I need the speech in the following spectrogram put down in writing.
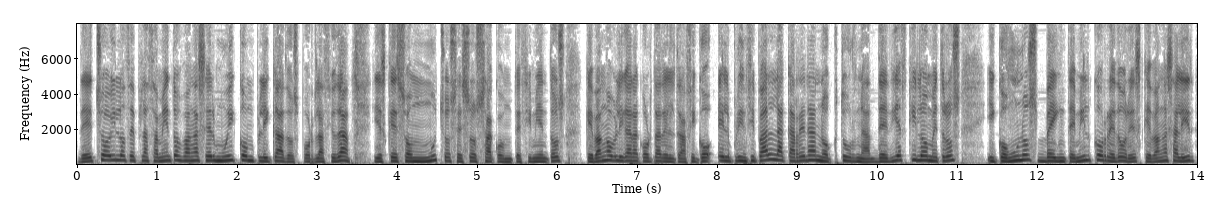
De hecho, hoy los desplazamientos van a ser muy complicados por la ciudad, y es que son muchos esos acontecimientos que van a obligar a cortar el tráfico. El principal, la carrera nocturna de 10 kilómetros y con unos 20.000 corredores que van a salir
